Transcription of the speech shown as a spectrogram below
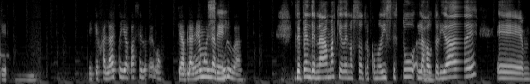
que, y que ojalá esto ya pase luego, que aplanemos la curva. Depende nada más que de nosotros, como dices tú, las autoridades... Eh,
